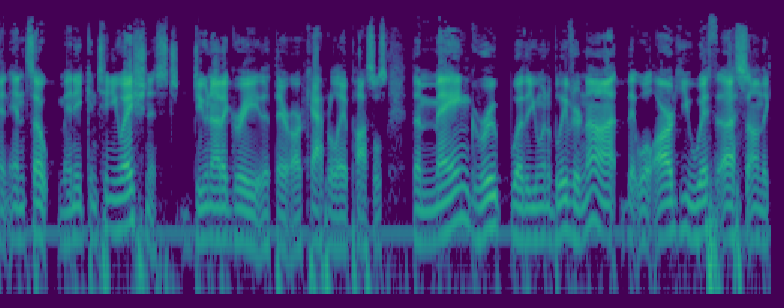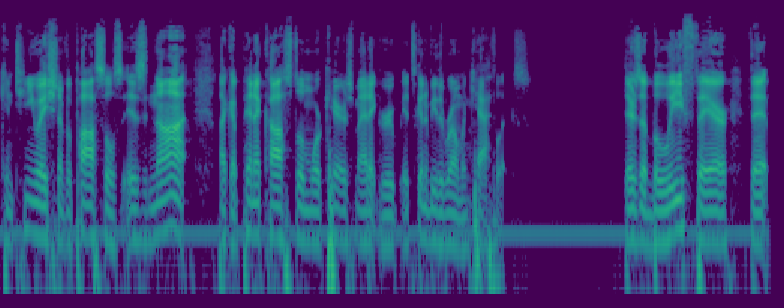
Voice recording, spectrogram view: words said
And, and so many continuationists do not agree that there are capital A apostles. The main group, whether you want to believe it or not, that will argue with us on the continuation of apostles is not like a Pentecostal, more charismatic group. It's going to be the Roman Catholics. There's a belief there that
